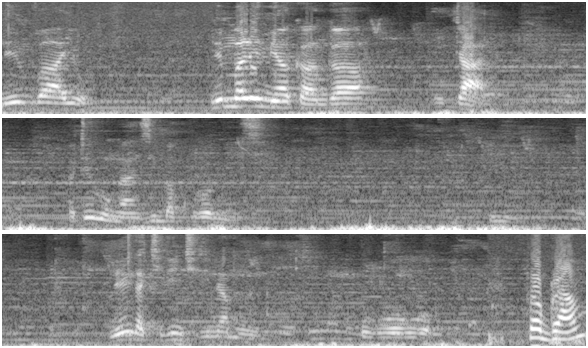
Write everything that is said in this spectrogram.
nenvaayo nemala emyaka nga etaano ate bwe nga nzimba kuromis naye nga kiri nkirinamu ku bwongo program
